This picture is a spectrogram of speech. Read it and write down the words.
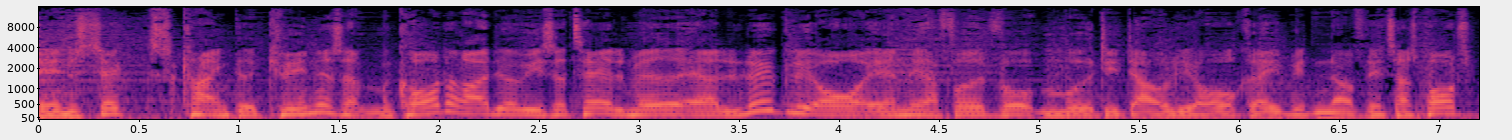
En sexkrænket kvinde, som den korte radioavis har talt med, er lykkelig over at endelig har fået et våben mod de daglige overgreb i den offentlige transport.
